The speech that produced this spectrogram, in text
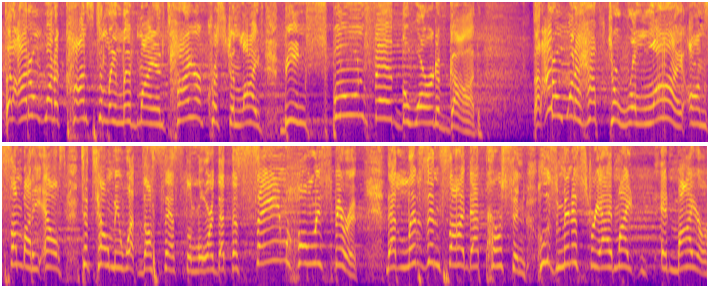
That I don't want to constantly live my entire Christian life being spoon fed the Word of God that I don't want to have to rely on somebody else to tell me what thus says the Lord. That the same Holy Spirit that lives inside that person whose ministry I might admire,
